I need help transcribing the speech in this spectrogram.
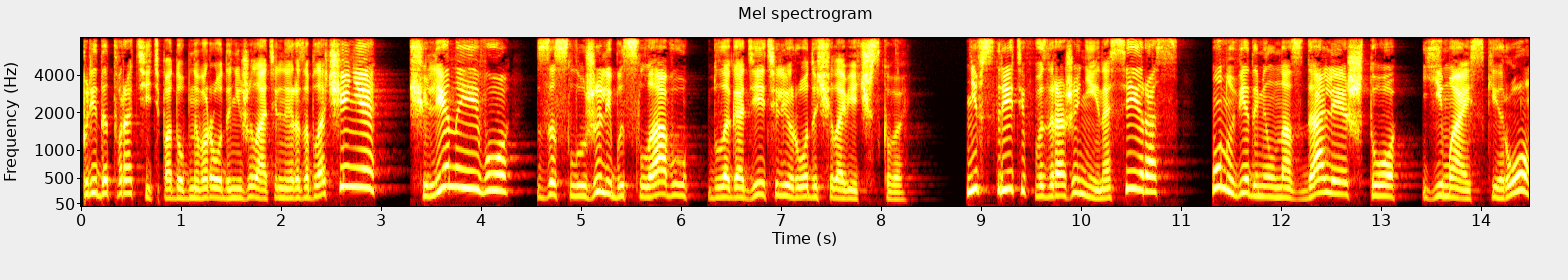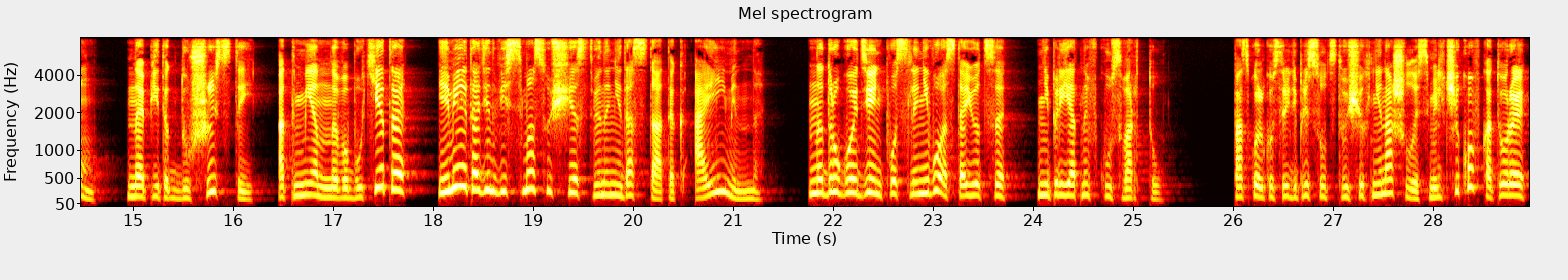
предотвратить подобного рода нежелательные разоблачения, члены его заслужили бы славу благодетелей рода человеческого. Не встретив возражений на сей раз, он уведомил нас далее, что ямайский ром, напиток душистый, отменного букета, имеет один весьма существенный недостаток, а именно, на другой день после него остается неприятный вкус во рту. Поскольку среди присутствующих не нашлось смельчаков, которые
